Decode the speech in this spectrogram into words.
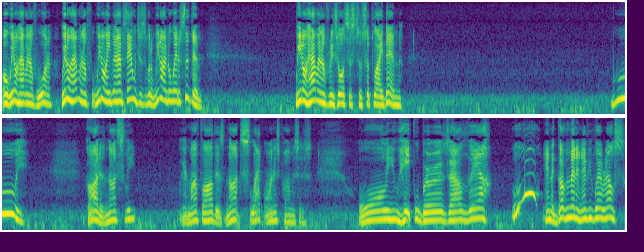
Oh, we don't have enough water. We don't have enough. We don't even have sandwiches put them. We don't have nowhere to sit them. We don't have enough resources to supply them. Woo! God is not asleep, and my Father is not slack on His promises. All of you hateful birds out there, woo, and the government and everywhere else.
